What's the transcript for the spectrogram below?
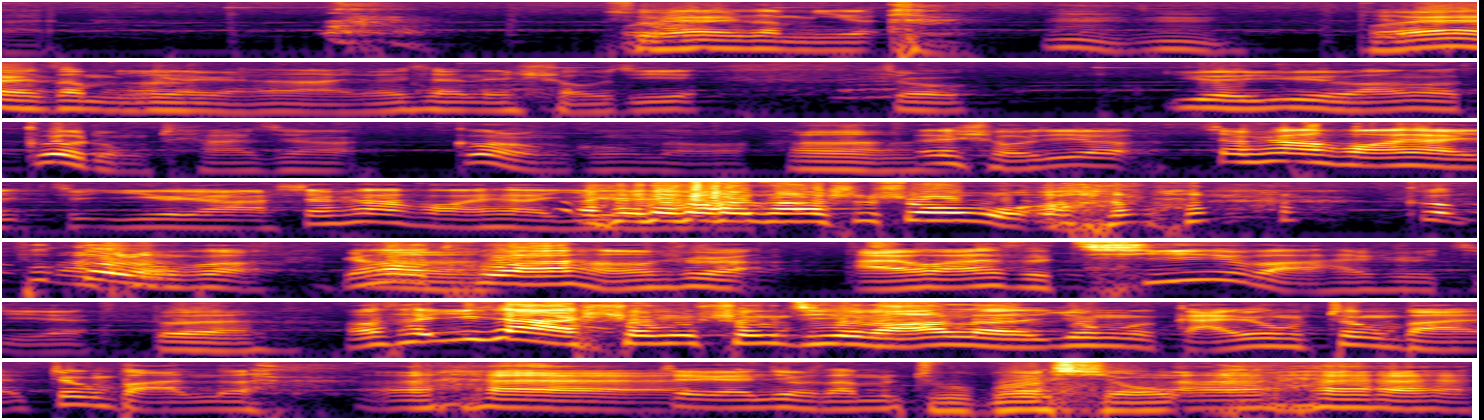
哎。我认识这么一个，嗯嗯，我认识这么一个人啊，原先那手机就是越狱完了各种插件，各种功能。嗯，那，手机向上滑一下就一个样，向上滑一下一个哎样，我操，是说我，各不各种各。然后嗯突然好像是 iOS 七吧还是几，对，然后他一下升升级完了，用改用正版正版的，哎，这人就是咱们主播熊。哎，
